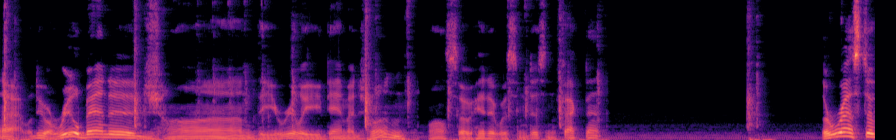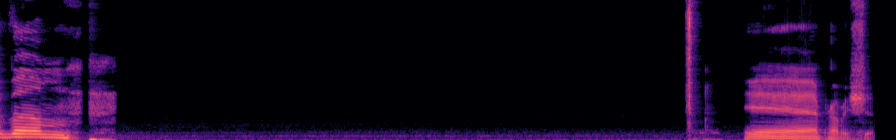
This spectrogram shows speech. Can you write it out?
Alright, we'll do a real bandage on the really damaged one. Also hit it with some disinfectant. The rest of them... Yeah, probably should.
